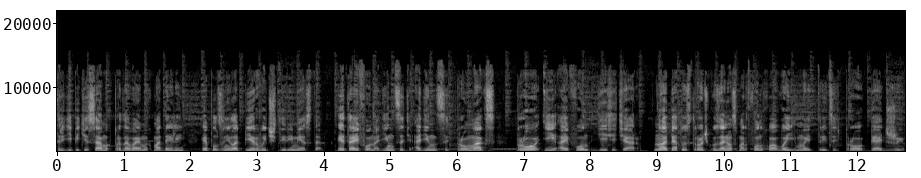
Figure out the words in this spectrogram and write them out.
Среди пяти самых продаваемых моделей Apple заняла первые четыре места. Это iPhone 11, 11 Pro Max, Pro и iPhone 10R. Ну а пятую строчку занял смартфон Huawei Mate 30 Pro 5G.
